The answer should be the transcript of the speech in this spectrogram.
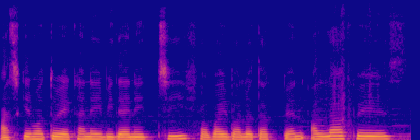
আজকের মতো এখানেই বিদায় নিচ্ছি। সবাই ভালো থাকবেন। আল্লাহ হাফেজ।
